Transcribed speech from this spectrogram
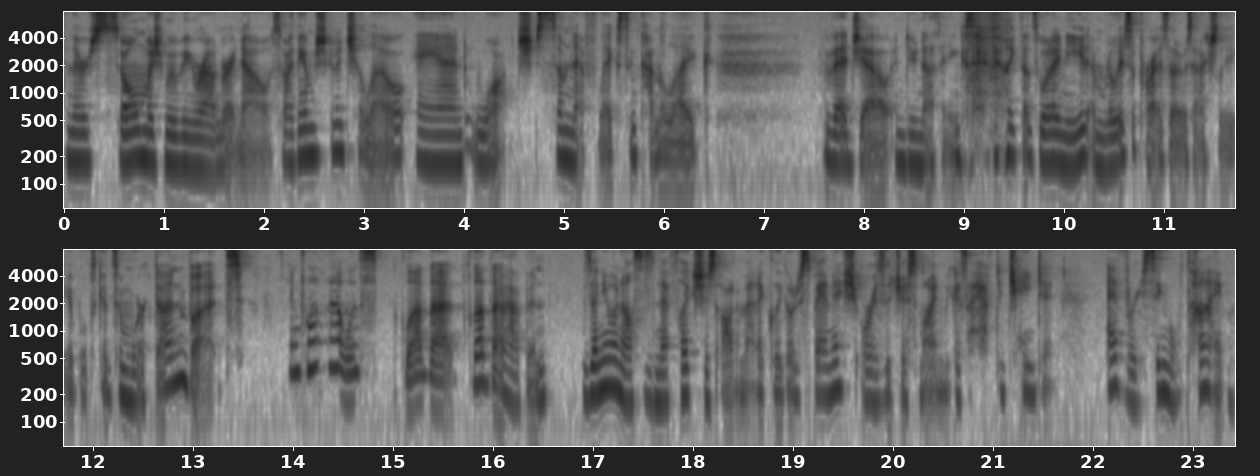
And there's so much moving around right now. So I think I'm just gonna chill out and watch some Netflix and kind of like veg out and do nothing because I feel like that's what I need. I'm really surprised that I was actually able to get some work done, but I'm glad that was glad that glad that happened. Does anyone else's Netflix just automatically go to Spanish or is it just mine because I have to change it every single time?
